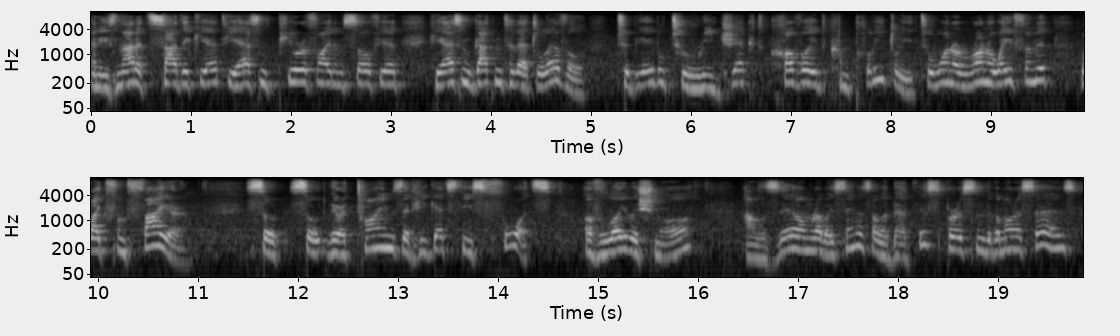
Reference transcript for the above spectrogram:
and he's not a tzaddik yet. He hasn't purified himself yet. He hasn't gotten to that level to be able to reject kavod completely, to want to run away from it like from fire. So, so there are times that he gets these thoughts of loy lishma. Al zeom Rabbi Seinasal about this person. The Gemara says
